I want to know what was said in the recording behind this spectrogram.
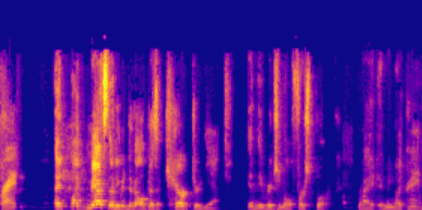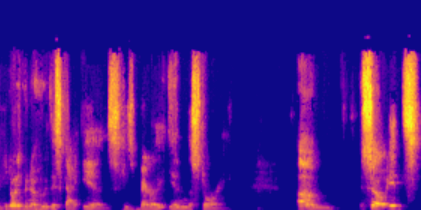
Right. And like Mat's not even developed as a character yet in the original first book right? I mean like right. you don't even know who this guy is. He's barely in the story. Um, so it's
